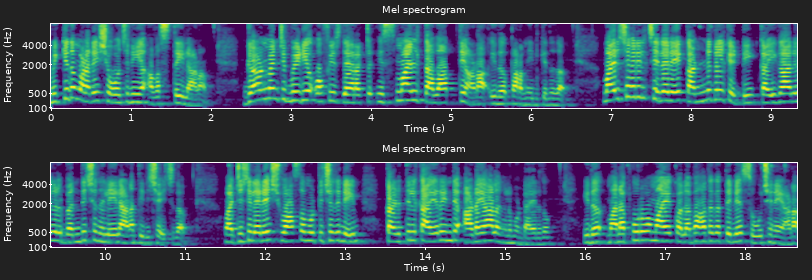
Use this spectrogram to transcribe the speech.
മിക്കതും വളരെ ശോചനീയ അവസ്ഥയിലാണ്. Government media office director Ismail തവാപ്തിയാണ് ഇത് പറഞ്ഞിരിക്കുന്നത്. മരിച്ചവരിൽ ചിലരെ കണ്ണുകൾ കെട്ടി കൈകാലുകൾ ബന്ധിച്ച നിലയിലാണ് തിരിച്ചയച്ചത്. മറ്റു ചിലരെ ശ്വാസം മുട്ടിച്ചതിന്റെയും കഴുത്തിൽ കയറിന്റെ അടയാളങ്ങളും ഉണ്ടായിരുന്നു. ഇത് മനഃപൂർവമായ കൊലപാതകത്തിന്റെ സൂചനയാണ്.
